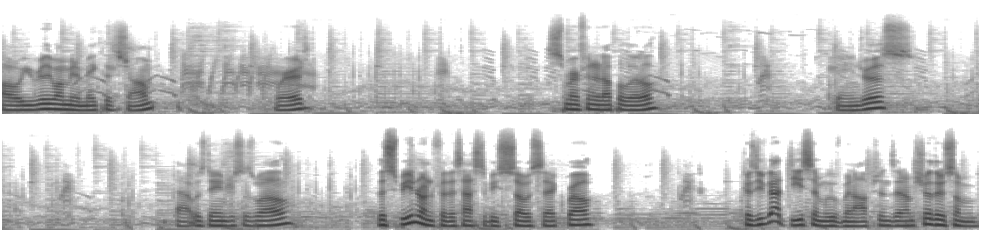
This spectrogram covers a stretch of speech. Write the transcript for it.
Oh, you really want me to make this jump? Word. Smurfing it up a little. Dangerous. That was dangerous as well. The speed run for this has to be so sick, bro. Because you've got decent movement options, and I'm sure there's some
